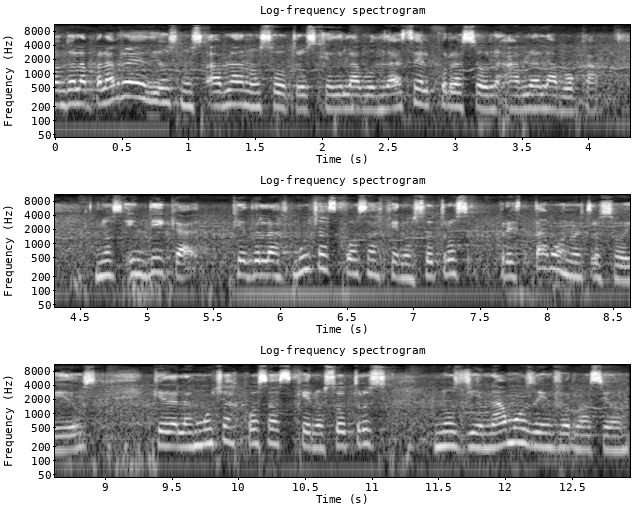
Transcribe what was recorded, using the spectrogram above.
Cuando la palabra de Dios nos habla a nosotros que de la abundancia del corazón habla la boca, nos indica que de las muchas cosas que nosotros prestamos nuestros oídos, que de las muchas cosas que nosotros nos llenamos de información,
